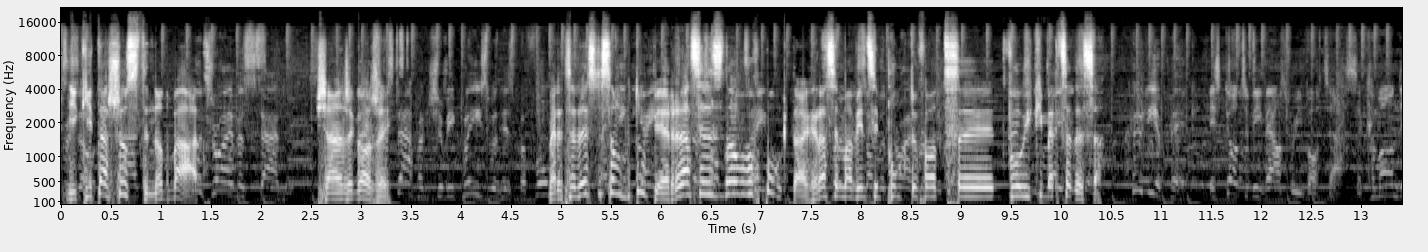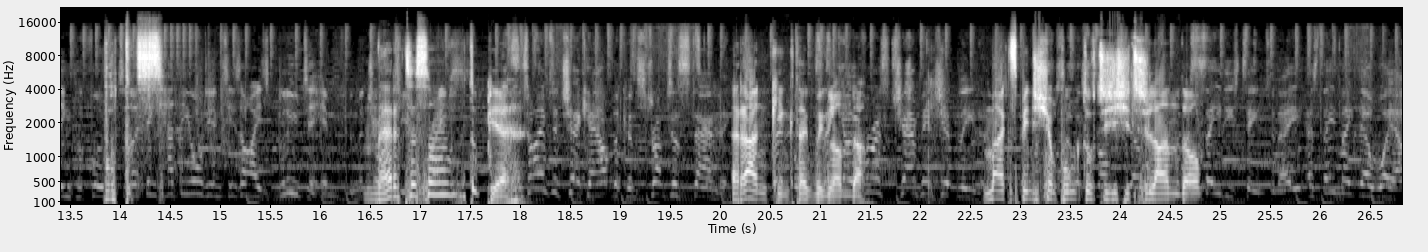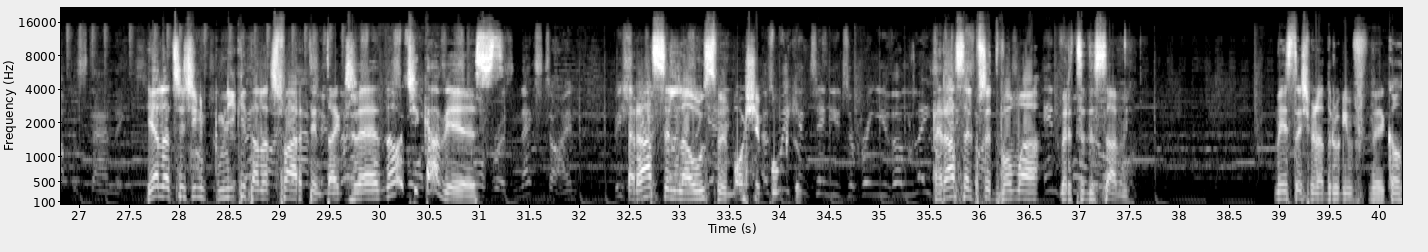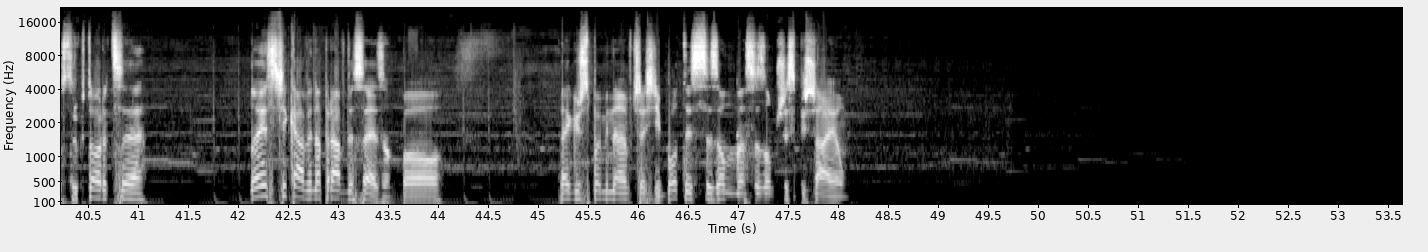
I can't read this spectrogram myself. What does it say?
Nikita szósty, not bad. Myślałem, że gorzej. Mercedesy są w dupie. Russell znowu w punktach. Russell ma więcej punktów od y, dwójki Mercedesa. It's got to be Valtteri Bottas, a commanding performance that I think had the audience's eyes glued to him for the majority Merce of the są race. w dupie. Time to check out the constructors standing. Ranking tak wygląda. Max 50 punktów, 33 Lando. Ja na trzecim, Nikita na czwartym, także no ciekawie jest. Russell na ósmym, 8 punktów. Russell przed dwoma Mercedesami. My jesteśmy na drugim w konstruktorce. No jest ciekawy naprawdę sezon, bo tak jak już wspominałem wcześniej, boty z sezonu na sezon przyspieszają.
